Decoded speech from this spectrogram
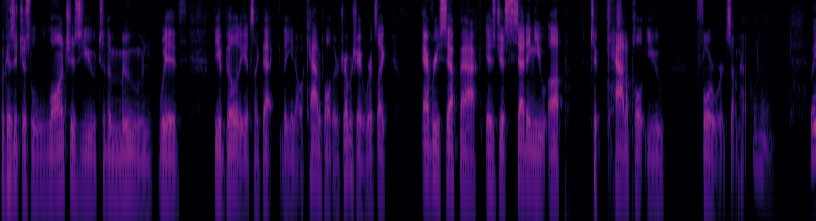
because it just launches you to the moon with the ability it's like that you know a catapult or a trebuchet where it's like every setback is just setting you up to catapult you forward somehow. Mm-hmm. Well,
